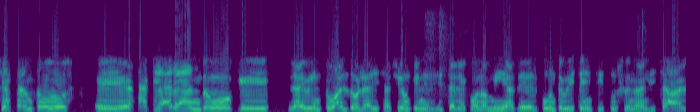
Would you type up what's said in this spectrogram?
ya están todos eh, aclarando que la eventual dolarización que necesita la economía desde el punto de vista institucionalizado,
